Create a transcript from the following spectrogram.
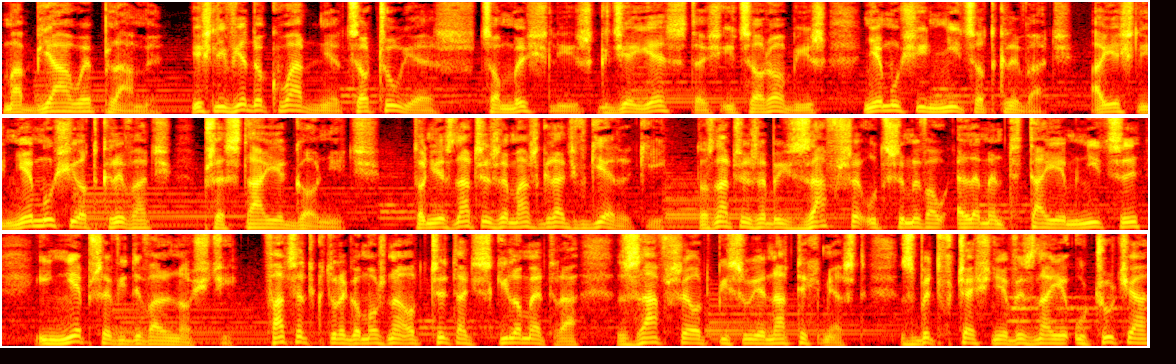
ma białe plamy. Jeśli wie dokładnie, co czujesz, co myślisz, gdzie jesteś i co robisz, nie musi nic odkrywać. A jeśli nie musi odkrywać, przestaje gonić. To nie znaczy, że masz grać w gierki. To znaczy, żebyś zawsze utrzymywał element tajemnicy i nieprzewidywalności. Facet, którego można odczytać z kilometra, zawsze odpisuje natychmiast, zbyt wcześnie wyznaje uczucia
